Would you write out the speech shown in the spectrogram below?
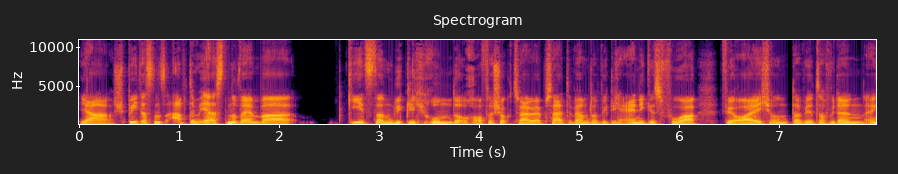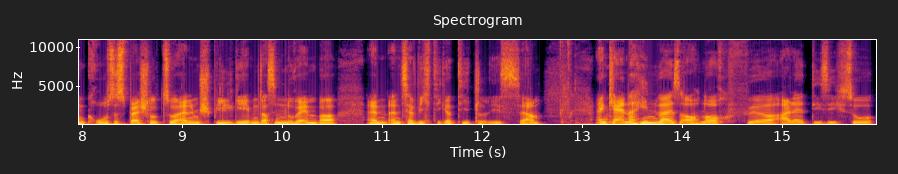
ja, spätestens ab dem 1. November geht's dann wirklich rund, auch auf der Shock 2 Webseite. Wir haben da wirklich einiges vor für euch und da wird es auch wieder ein, ein großes Special zu einem Spiel geben, das im November ein, ein sehr wichtiger Titel ist. Ja. Ein kleiner Hinweis auch noch für alle, die sich so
